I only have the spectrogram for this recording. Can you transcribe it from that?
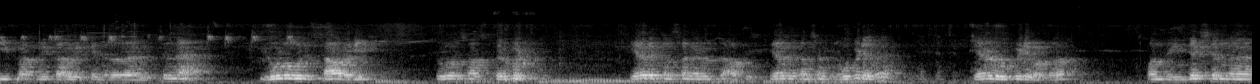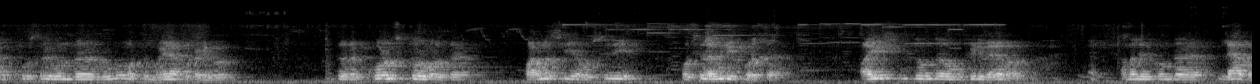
ಈ ಪ್ರಾಥಮಿಕ ಆರೋಗ್ಯ ಕೇಂದ್ರದ ವಿಸ್ತೀರ್ಣ ಏಳುವರೆ ಸಾವಿರ ಅಡಿ, ಏಳುವರೆ ಸಾವಿರ ಸ್ಕ್ವೇರ್ ಫೀಟ್ ಎರಡು ಕನ್ಸಲ್ಟೆಂಟ್ ಆಫೀಸ್ ಎರಡು ಕನ್ಸಲ್ಟೆಂಟ್ ಒ ಪಿ ಡಿ ಅದ, ಎರಡು ಒ ಪಿ ಡಿ ಬರ್ತದೆ ಒಂದು ಇಂಜೆಕ್ಷನ್ ಪುರುಷರಿಗೆ ಒಂದು ರೂಮು ಮತ್ತು ಮಹಿಳಾ ಕೊಠಡಿಗಳು. ಅದರ ಕೋಲ್ಡ್ ಸ್ಟೋರ್ ಬರುತ್ತೆ. ಫಾರ್ಮಸಿ ಔಷಧಿ ಔಷಧಿ ಅಂಗಡಿ ಬರುತ್ತೆ. ಆಯುಷ್ ಒಂದು ಒ ಪಿ ಡಿ ಬೇರೆ ಬರುತ್ತೆ. ಆಮೇಲೆ ಇದಕ್ಕೊಂದು ಲ್ಯಾಬ್.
